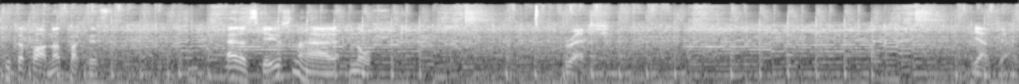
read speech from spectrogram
Börjar titta på annat faktiskt. Jag älskar ju sån här norsk fresh. Egentligen.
